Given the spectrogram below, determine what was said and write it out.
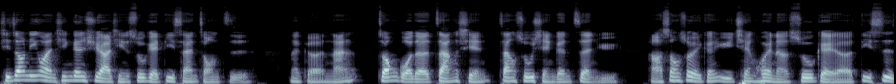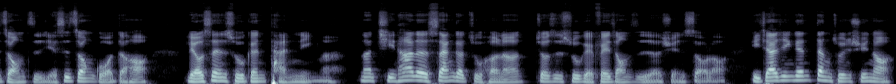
其中林婉清跟徐雅琴输给第三种子那个男。中国的张贤、张淑贤跟郑宇啊，宋硕宇跟于千惠呢，输给了第四种子，也是中国的哈，刘胜书跟谭宁啊。那其他的三个组合呢，就是输给非种子的选手了。李嘉欣跟邓淳勋哦，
